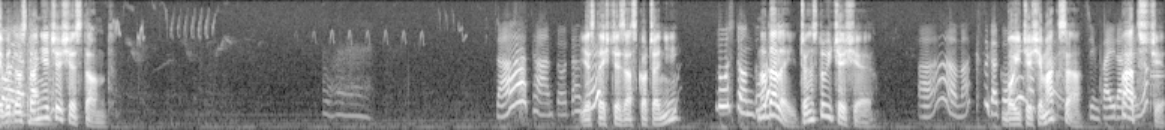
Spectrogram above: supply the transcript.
Nie wydostaniecie się stąd. Jesteście zaskoczeni? No dalej, częstujcie się. Boicie się Maxa? Patrzcie.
